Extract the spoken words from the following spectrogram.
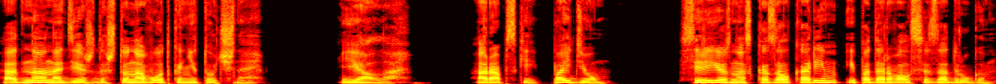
Одна надежда, что наводка неточная. «Ялла, арабский, пойдем, серьезно сказал Карим и подорвался за другом.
